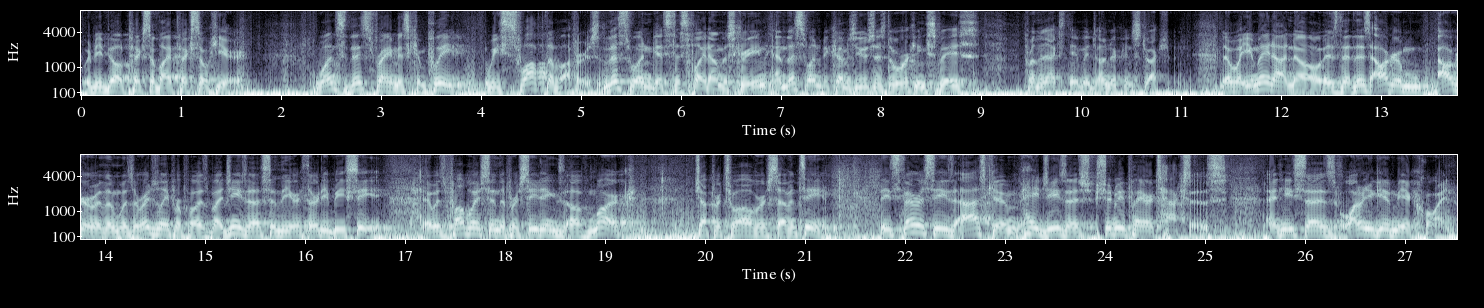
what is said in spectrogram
would be built pixel by pixel here. Once this frame is complete, we swap the buffers. This one gets displayed on the screen, and this one becomes used as the working space for the next image under construction. Now what you may not know is that this algorithm was originally proposed by Jesus in the year 30 BC. It was published in the proceedings of Mark chapter 12 verse 17. These Pharisees ask him, hey Jesus, should we pay our taxes? And he says, why don't you give me a coin?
